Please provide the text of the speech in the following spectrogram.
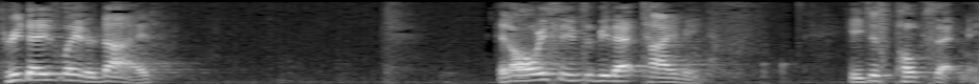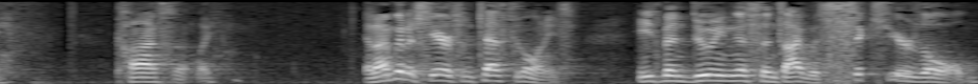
three days later died. It always seems to be that timing. He just pokes at me constantly. And I'm going to share some testimonies. He's been doing this since I was six years old,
